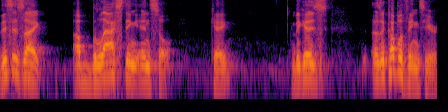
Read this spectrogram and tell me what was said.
this is like a blasting insult, okay? Because there's a couple things here,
